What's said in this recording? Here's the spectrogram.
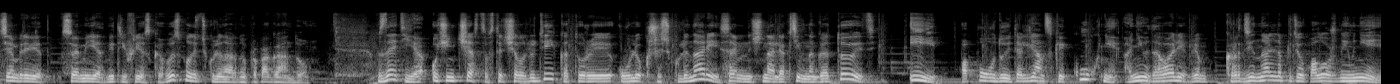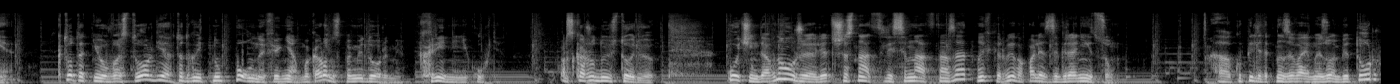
Всем привет, с вами я, Дмитрий Фреско. Вы смотрите кулинарную пропаганду. Вы знаете, я очень часто встречал людей, которые, увлекшись кулинарией, сами начинали активно готовить, и по поводу итальянской кухни они выдавали прям кардинально противоположные мнения. Кто-то от нее в восторге, а кто-то говорит, ну полная фигня, макароны с помидорами, хрень, не кухня. Расскажу одну историю. Очень давно уже, лет 16 или 17 назад, мы впервые попали за границу. А, купили так называемый зомби-тур,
